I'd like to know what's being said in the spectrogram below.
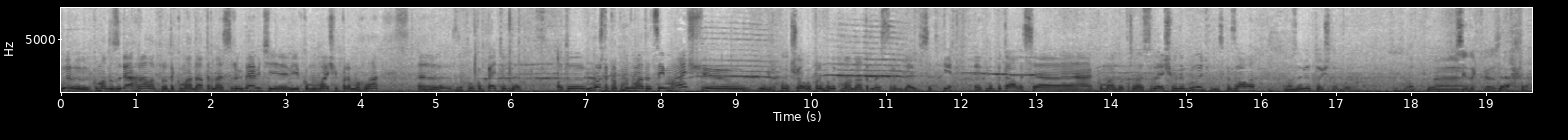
в, е, команда Зоря грала проти команди А1349, е, в якому матчі перемогла е, з рахунком 5-1. От е, можете прокоментувати цей матч, е, ну, рахунок чого ви перемогли команду А1349. Все-таки, як ми питалися команду А1349, що вони будуть, вони сказали, на зорі точно буде. От, е, Всі так кажуть. так.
